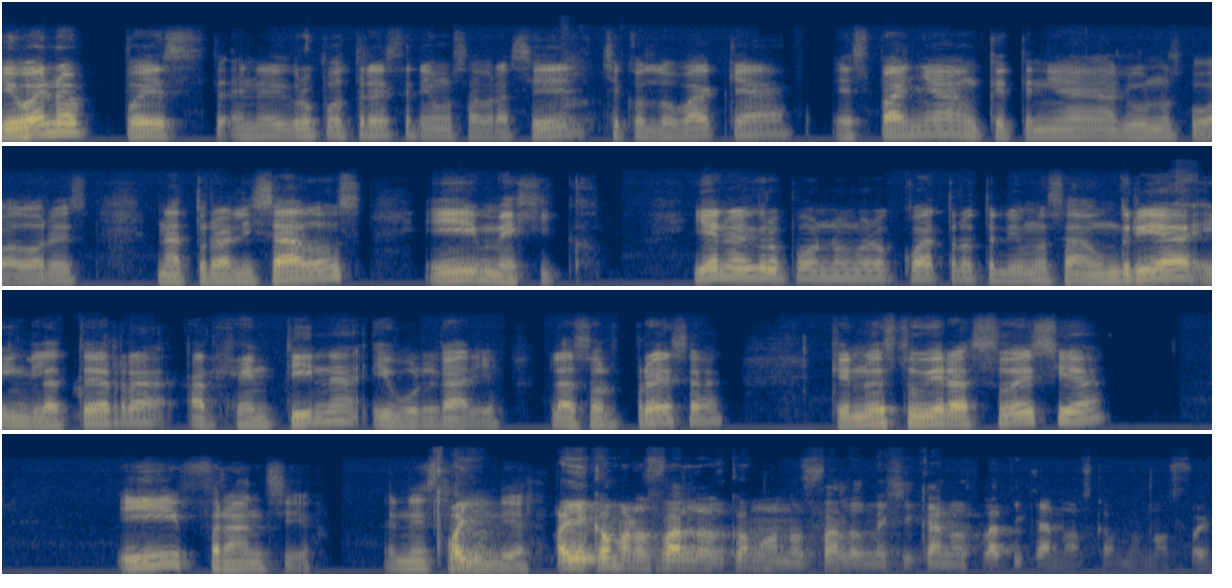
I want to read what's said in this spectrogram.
Y bueno, pues en el grupo 3 teníamos a Brasil, Checoslovaquia, España, aunque tenía algunos jugadores naturalizados, y México. Y en el grupo número 4 teníamos a Hungría, Inglaterra, Argentina y Bulgaria. La sorpresa que no estuviera Suecia y Francia en este Oye, mundial. oye, ¿cómo nos fue a los, cómo nos fue a los mexicanos? Platícanos, ¿cómo nos fue?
